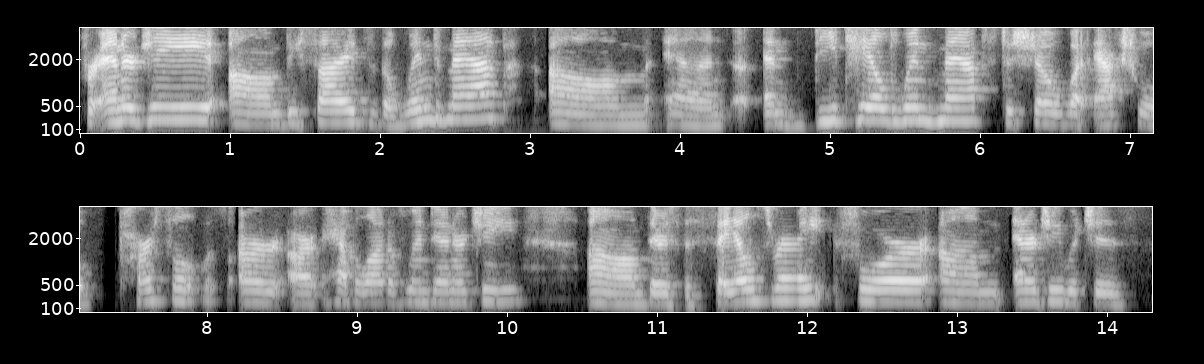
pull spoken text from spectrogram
For energy, um, besides the wind map, um, and and detailed wind maps to show what actual parcels are, are have a lot of wind energy. Um, there's the sales rate for um, energy, which is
